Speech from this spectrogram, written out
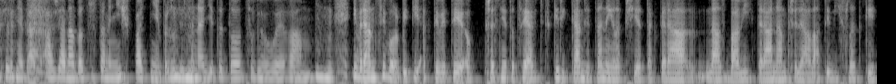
Přesně tak a žádná ta cesta není špatně, prostě mm-hmm. se najděte to, co vyhovuje vám. Mm-hmm. I v rámci volby té aktivity, přesně to, co já vždycky říkám, že ta nejlepší je ta, která nás baví, která nám předává ty výsledky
